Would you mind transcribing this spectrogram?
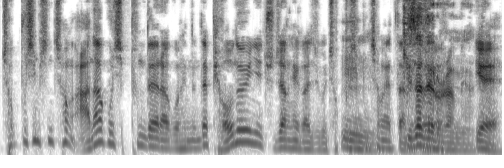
적부심 신청 안 하고 싶은데라고 했는데 변호인이 주장해가지고 적부심 음, 신청했다는 기사대로라면. 거예요. 예,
